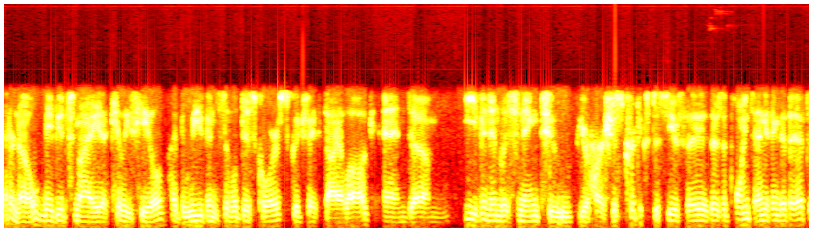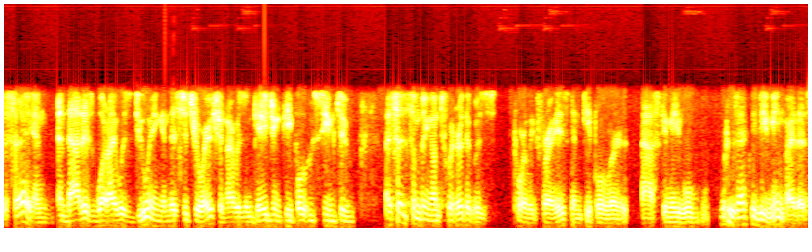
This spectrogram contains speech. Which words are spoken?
I don't know, maybe it's my Achilles heel. I believe in civil discourse, good faith dialogue, and um, even in listening to your harshest critics to see if they, there's a point to anything that they have to say. And, and that is what I was doing in this situation. I was engaging people who seemed to. I said something on Twitter that was poorly phrased, and people were asking me, well, what exactly do you mean by this?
